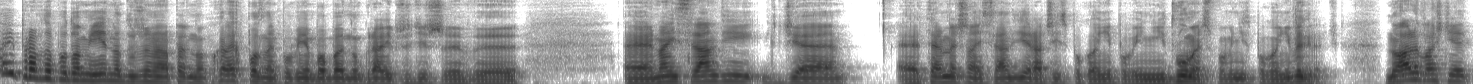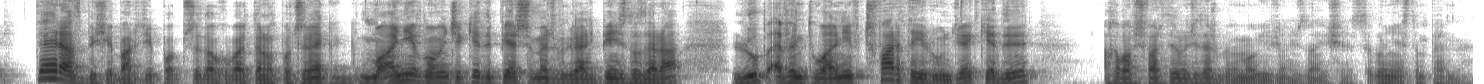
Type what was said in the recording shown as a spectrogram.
no i prawdopodobnie jedna drużyna na pewno, Lech Poznań powinien, bo będą grali przecież w, e, na Islandii, gdzie e, ten mecz na Islandii raczej spokojnie powinni, dwumecz powinni spokojnie wygrać. No ale właśnie teraz by się bardziej przydał chyba ten odpoczynek, a nie w momencie, kiedy pierwszy mecz wygrali 5 do 0 lub ewentualnie w czwartej rundzie, kiedy, a chyba w czwartej rundzie też by mogli wziąć, zdaje się, z tego nie jestem pewny.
